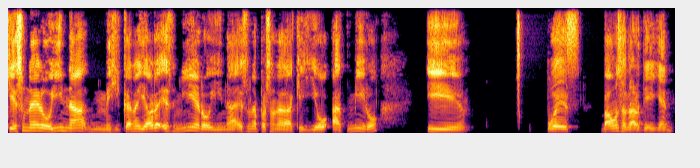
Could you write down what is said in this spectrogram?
que es una heroína mexicana y ahora es mi heroína, es una persona a la que yo admiro y pues vamos a hablar de ella en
